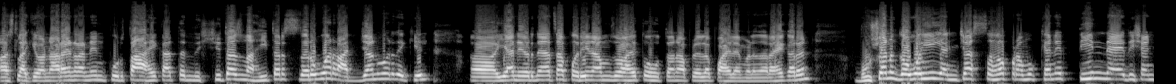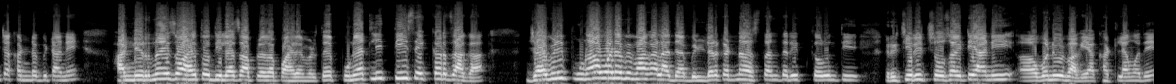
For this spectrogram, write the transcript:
असला किंवा नारायण राणेंपुरता आहे का तर निश्चितच नाही. तर सर्व राज्यांवर देखील या निर्णयाचा परिणाम जो आहे तो होताना आपल्याला पाहायला मिळणार आहे. कारण भूषण गवई यांच्यासह प्रामुख्याने तीन न्यायाधीशांच्या खंडपीठाने हा निर्णय जो आहे तो दिल्याचा आपल्याला पाहायला मिळतोय. पुण्यातली तीस एकर जागा ज्यावेळी पुन्हा वन विभागाला द्या बिल्डरकडनं हस्तांतरित करून ती रिचिरिच सोसायटी आणि वन विभाग या खटल्यामध्ये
